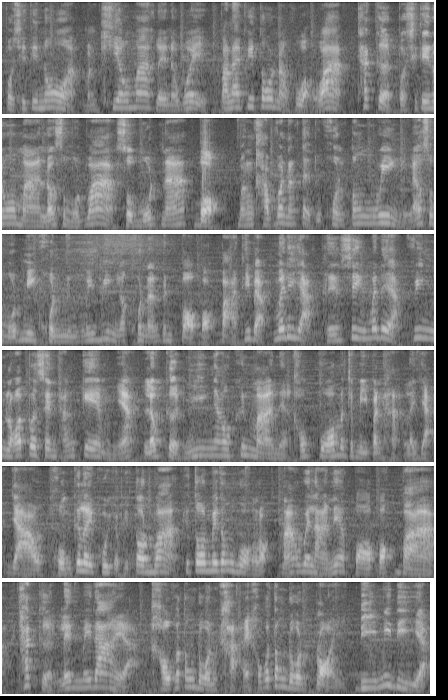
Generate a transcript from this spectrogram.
โปเชติโน่อะมันเคี่ยวมากเลยนะเว้ยตอนแรกพี่ต้นอะห่วงว่าถ้าเกิดโปเชติโน่มาแล้วสมมติว่าสมมุตินะ บอกบังคับว่านักเตะทุกคนต้องวิ่ง แล้วสมมติมีคนนึงไม่วิ่งแล้วคนนั้นเป็นปอป็อกบาร์ที่แบบไม่ได้อยากเพรสซิ่งไม่ได้อยากวิ่งร้อยเปอร์เซ็นต์ทั้งเกมอย่างเงี้ยแล้วเกิดงี่เง่าขึ้นมาเนี่ยเขากลัวมันจะมีปัญหาระยะยาว ผมก็เลยคุยกับพี่ต้นว่าพี่ต้นไม่ต้องห่วงหรอกนะเวลาเนี่ยปอป็อกบาร์ถ้าเกิดเล่นไม่ได้อะเขาก็ต้องโดนขายเขาก็ต้องโดนปล่อยดีไม่ดีอะ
